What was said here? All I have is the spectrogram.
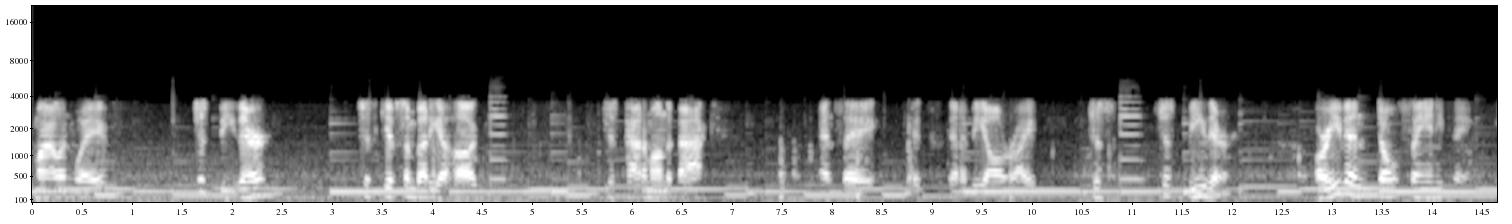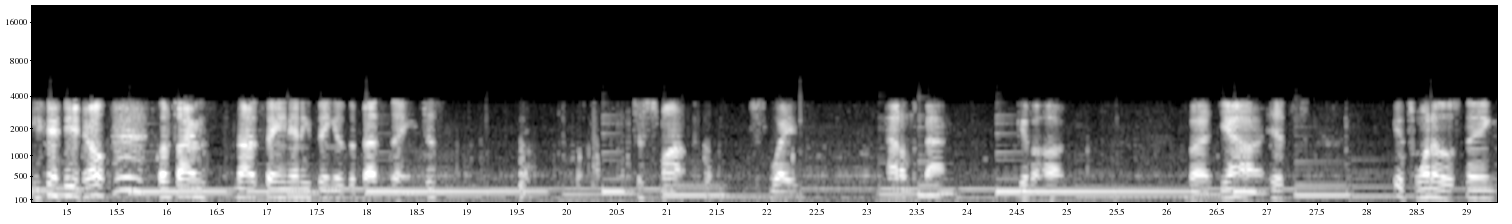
smile and wave. Just be there. Just give somebody a hug. Just pat them on the back and say it's to be all right. Just just be there. Or even don't say anything. you know, sometimes not saying anything is the best thing. Just just smile. Just wave. Pat on the back. Give a hug. But yeah, it's it's one of those things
